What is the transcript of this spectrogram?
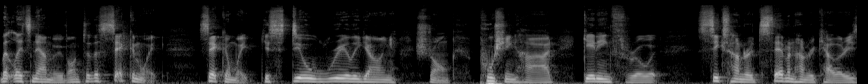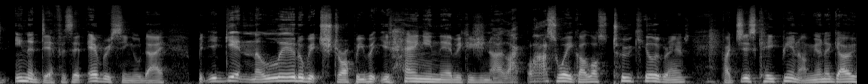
But let's now move on to the second week. Second week, you're still really going strong, pushing hard, getting through it. 600, 700 calories in a deficit every single day, but you're getting a little bit stroppy, but you hang in there because you know, like last week, I lost two kilograms. If I just keep in, I'm going to go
